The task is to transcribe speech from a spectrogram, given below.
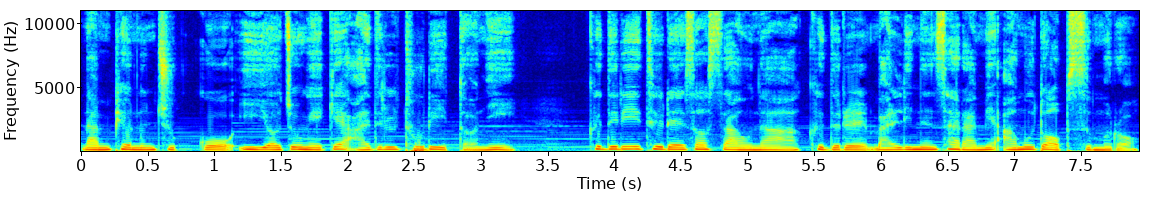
남편은 죽고 이 여종에게 아들 둘이 있더니 그들이 들에서 싸우나 그들을 말리는 사람이 아무도 없으므로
